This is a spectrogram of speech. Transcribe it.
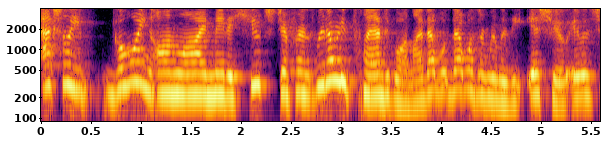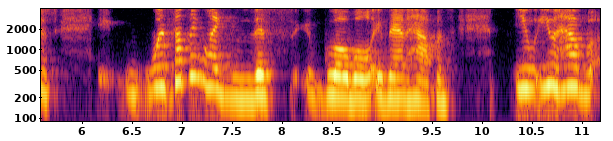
actually going online made a huge difference. We'd already planned to go online. That, that wasn't really the issue. It was just when something like this global event happens, you you have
